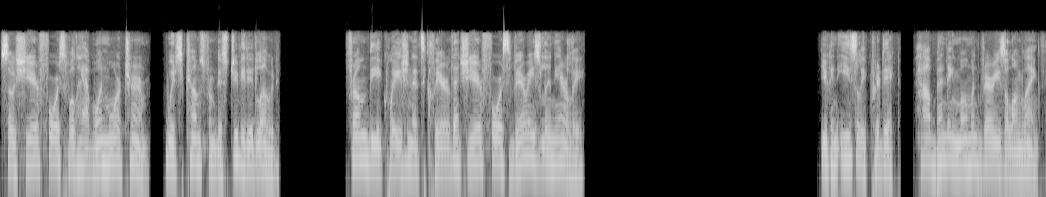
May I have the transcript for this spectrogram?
So shear force will have one more term, which comes from distributed load. From the equation it's clear that shear force varies linearly. You can easily predict how bending moment varies along length,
